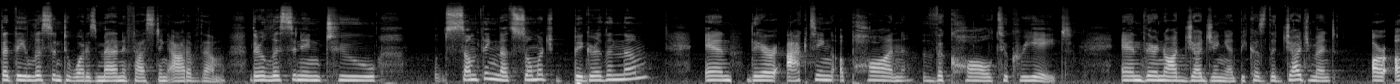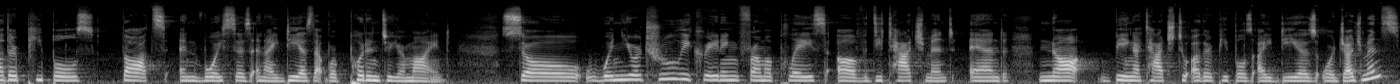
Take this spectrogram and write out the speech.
that they listen to what is manifesting out of them. They're listening to something that's so much bigger than them and they're acting upon the call to create and they're not judging it because the judgment are other people's thoughts and voices and ideas that were put into your mind. So when you're truly creating from a place of detachment and not being attached to other people's ideas or judgments,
